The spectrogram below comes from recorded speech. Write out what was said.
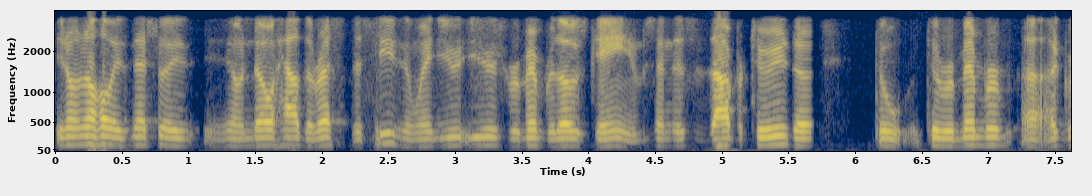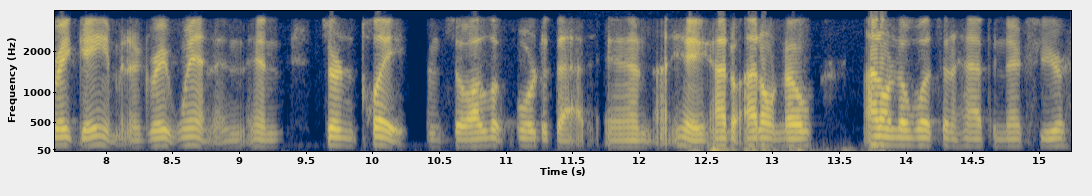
you don't always necessarily, you know, know how the rest of the season went. You, you just remember those games. And this is the opportunity to, to, to remember uh, a great game and a great win and, and certain play. And so I look forward to that. And uh, hey, I don't, I don't know, I don't know what's going to happen next year.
